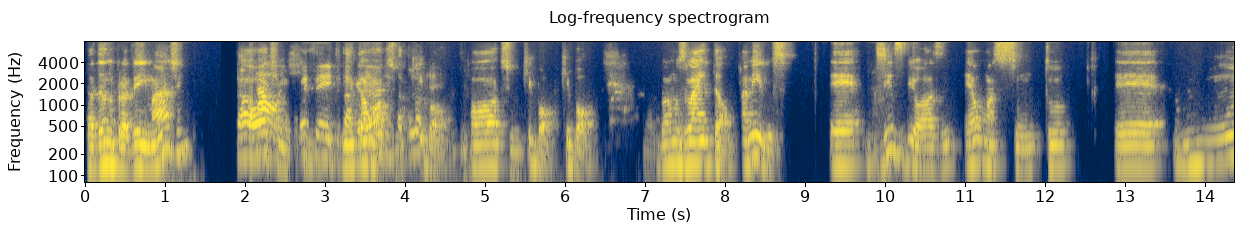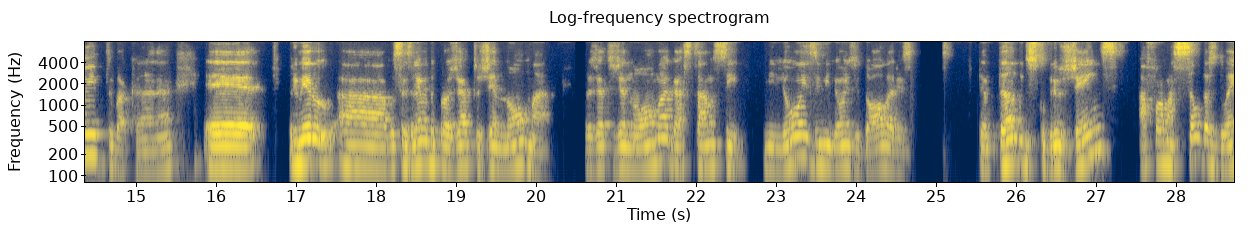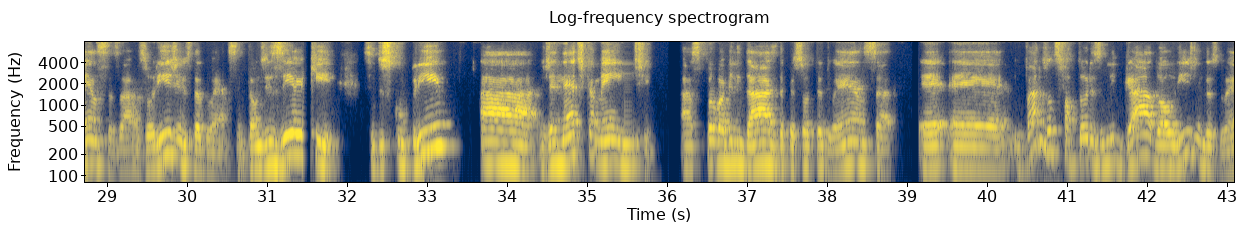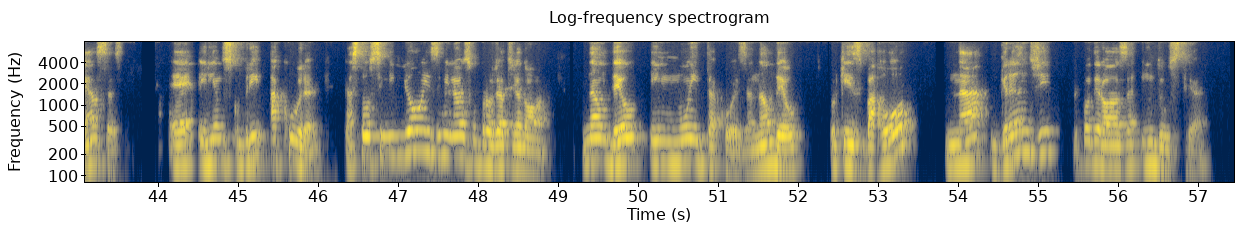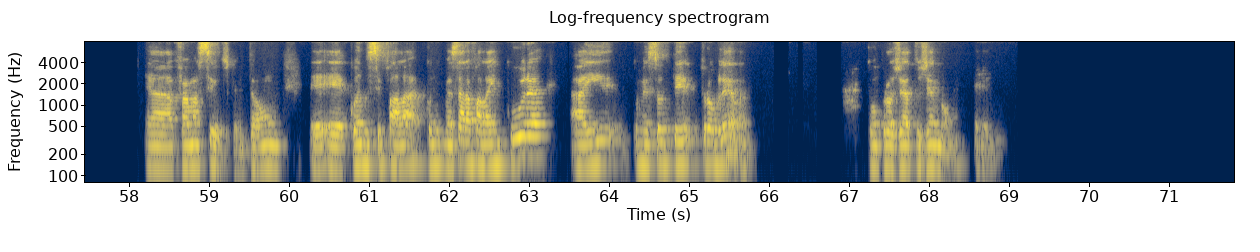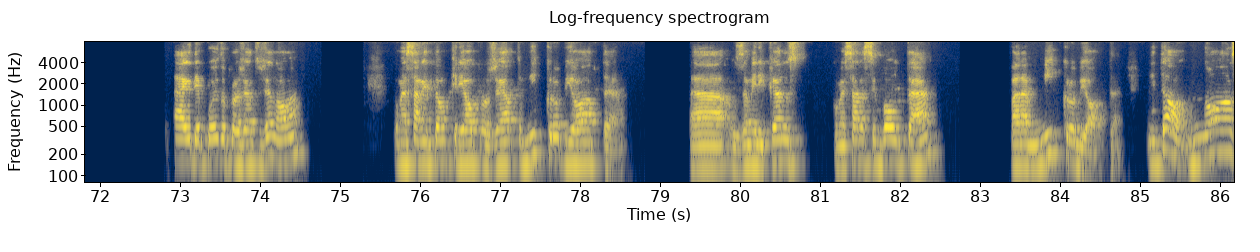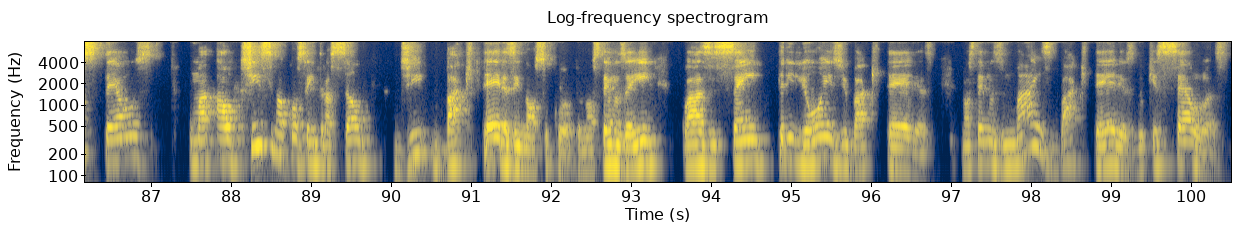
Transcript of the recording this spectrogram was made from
Tá dando para ver a imagem? Tá, tá ótimo, ótimo, perfeito, tá então, grande, ótimo, tá tudo que. Bom, ótimo, que bom, que bom. Vamos lá então. Amigos, é, desbiose é um assunto é, muito bacana. É, primeiro, ah, vocês lembram do projeto Genoma? O projeto Genoma gastaram-se milhões e milhões de dólares tentando descobrir os genes, a formação das doenças, as origens da doença. Então, dizia que se descobrir a, geneticamente as probabilidades da pessoa ter doença, é, é, vários outros fatores ligados à origem das doenças, é, iriam descobrir a cura. Gastou-se milhões e milhões com o projeto Genoma. Não deu em muita coisa, não deu, porque esbarrou na grande e poderosa indústria farmacêutica. Então, é, é, quando se falar, quando começaram a falar em cura, aí começou a ter problema com o projeto Genoma. Aí, depois do projeto Genoma, começaram então a criar o projeto Microbiota. Ah, os americanos começaram a se voltar para a microbiota. Então, nós temos uma altíssima concentração de bactérias em nosso corpo. Nós temos aí quase 100 trilhões de bactérias. Nós temos mais bactérias do que células.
